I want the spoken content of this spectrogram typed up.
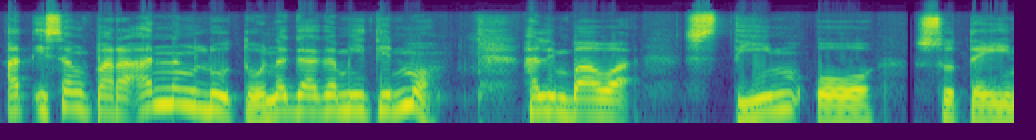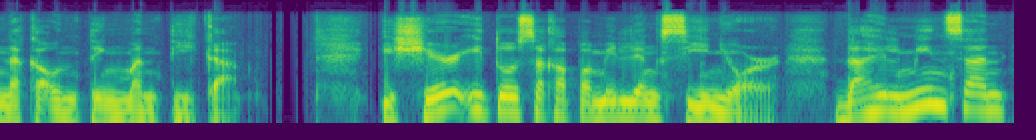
At isang paraan ng luto na gagamitin mo. Halimbawa, steam o saute na kaunting mantika. I-share ito sa kapamilyang senior dahil minsan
